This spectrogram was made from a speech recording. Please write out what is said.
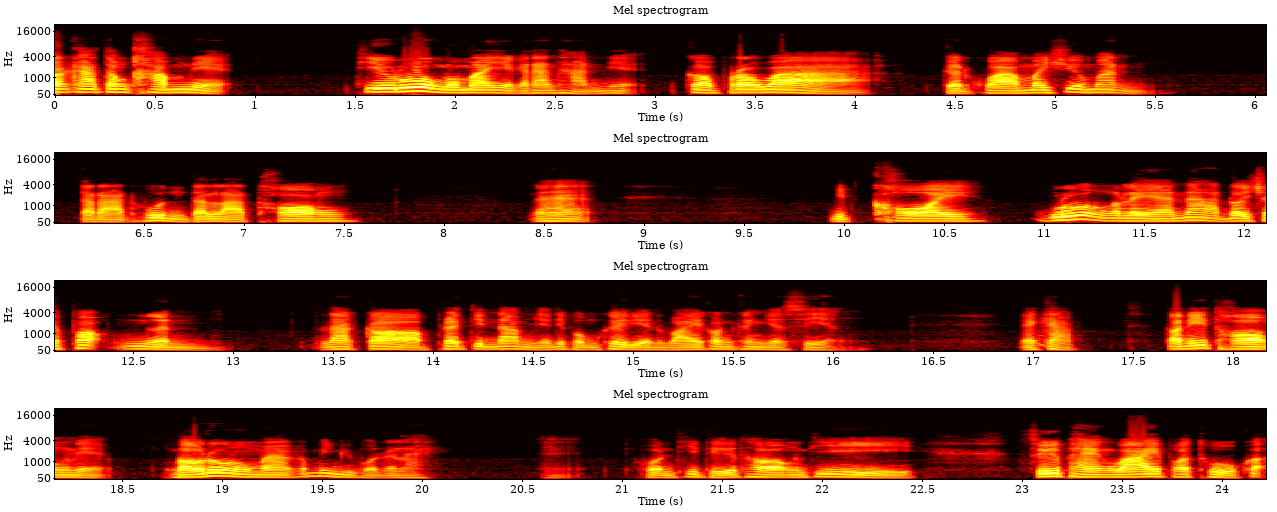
ราคาทองคำเนี่ยที่ร่วงลงมาอย่างกระทันหันเนี่ยก็เพราะว่าเกิดความไม่เชื่อมั่น ตลาดหุ้นตลาดทองนะฮะบิตคอยร่วงเลยนะโดยเฉพาะเงิน แล้วก็แพลตินัมอย่างที่ผมเคยเรียนไว้ค่อนข้างจะเสี่ยงนะครับ ตอนนี้ทองเนี่ยเบาร่วงลงมาก็ไม่มีผลอะไร คนที่ถือทองที่ซื้อแพงไว้พอถูกก็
